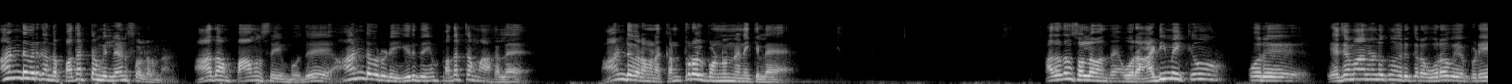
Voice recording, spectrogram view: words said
ஆண்டவருக்கு அந்த பதட்டம் இல்லைன்னு சொல்றேன் நான். ஆதாம் பாவம் செய்யும்போது ஆண்டவருடைய இருதயம் பதட்டமாகல. ஆண்டவர் அவனை கண்ட்ரோல் பண்ணணும்னு நினைக்கல. அதை தான் சொல்ல வந்தேன். ஒரு அடிமைக்கும் ஒரு எஜமானனுக்கும் இருக்கிற உறவு எப்படி?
